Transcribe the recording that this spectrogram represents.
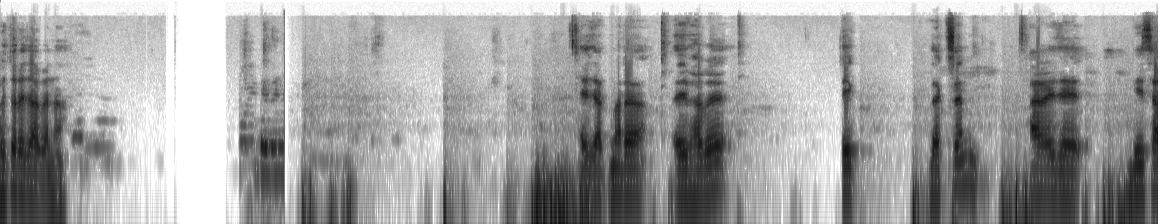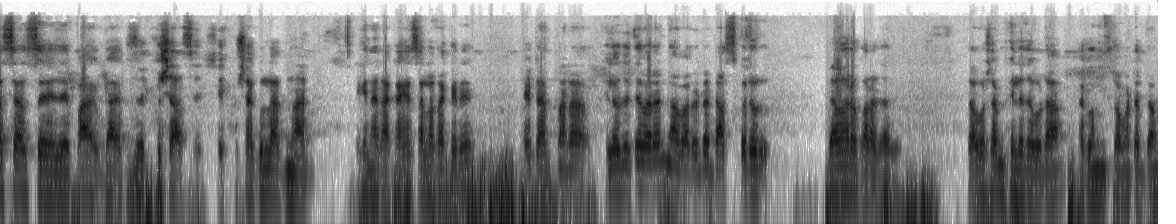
ভিতরে যাবে না। এই যে আপনারা এইভাবে ঠিক দেখছেন, আর এই যে বীজ আছে আছে যে খোসা আছে, সেই খোসাগুলো আপনার এখানে রাখা হয়েছে আলাদা করে। এটা আপনারা ফেলেও দিতে পারেন, আবার ওটা ডাস্ট করে ব্যবহারও করা যাবে। তো অবশ্যই আমি ফেলে দেবো ওটা এখন টমেটোর দাম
